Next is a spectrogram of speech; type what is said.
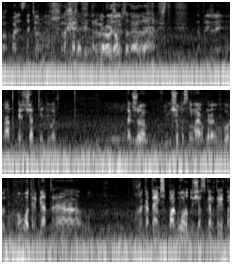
па- палец натер, блин. Рулем-то? да. Надо перчатки одевать. Так что еще поснимаю в, горо- в городе. Ну вот, ребят, э, уже катаемся по городу. Сейчас конкретно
